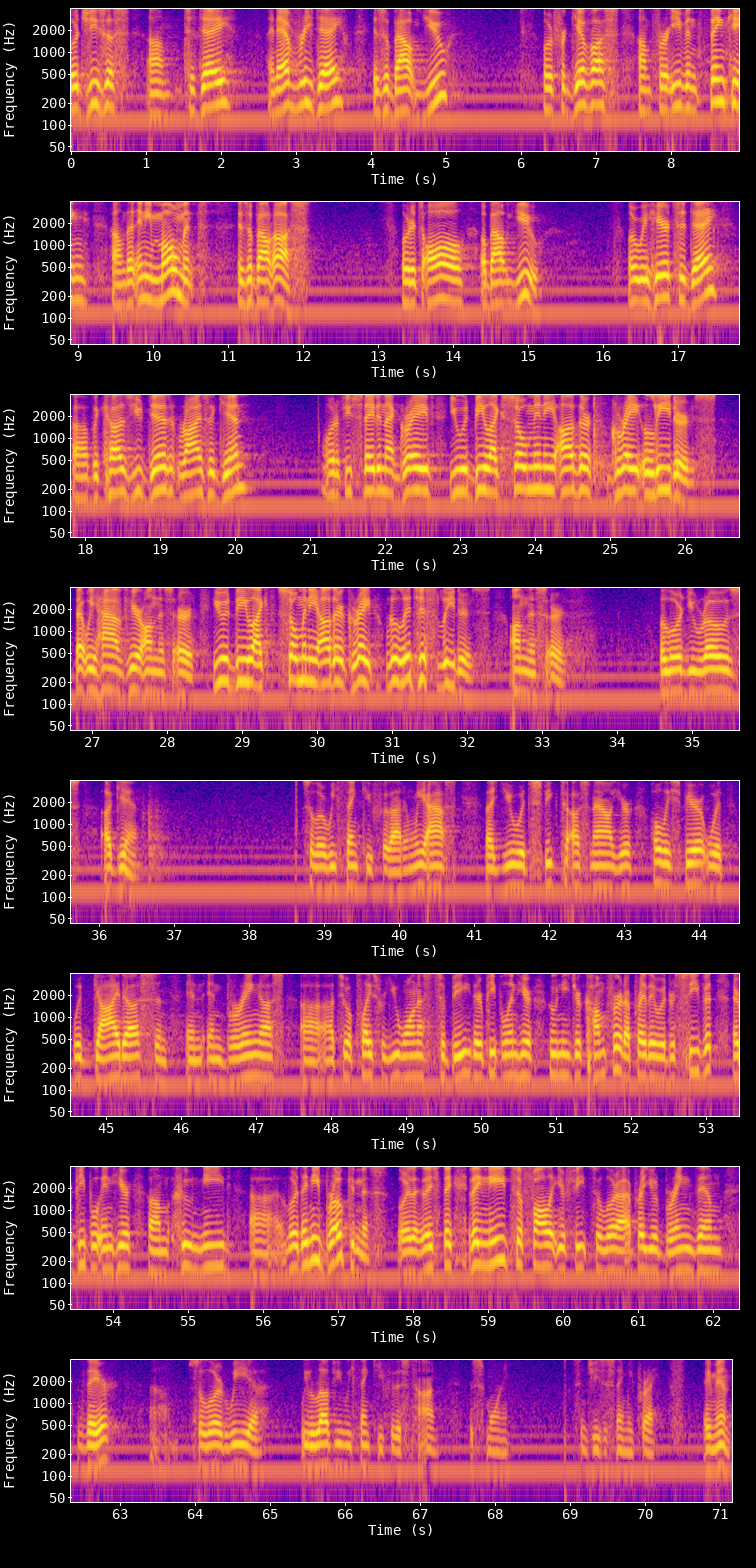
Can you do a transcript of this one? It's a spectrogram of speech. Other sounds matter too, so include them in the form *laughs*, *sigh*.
Lord Jesus, um, today and every day is about you. Lord, forgive us um, for even thinking um, that any moment is about us. Lord, it's all about you. Lord, we're here today uh, because you did rise again. Lord, if you stayed in that grave, you would be like so many other great leaders that we have here on this earth. You would be like so many other great religious leaders on this earth. But Lord, you rose again. So, Lord, we thank you for that. And we ask that you would speak to us now. Your Holy Spirit would, would guide us and, and, and bring us uh, uh, to a place where you want us to be. There are people in here who need your comfort. I pray they would receive it. There are people in here um, who need, uh, Lord, they need brokenness. Lord, they, they, they need to fall at your feet. So, Lord, I pray you would bring them there. Um, so, Lord, we, uh, we love you. We thank you for this time this morning. It's in Jesus' name we pray. Amen.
